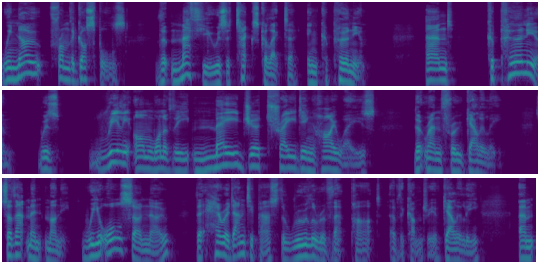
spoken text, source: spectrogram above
we know from the Gospels that Matthew was a tax collector in Capernaum. And Capernaum was really on one of the major trading highways that ran through Galilee. So that meant money. We also know that Herod Antipas, the ruler of that part of the country of Galilee, um,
